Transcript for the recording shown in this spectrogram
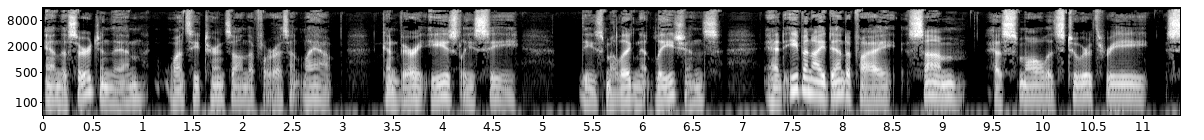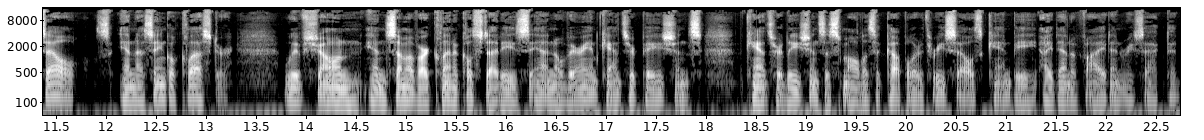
And the surgeon then, once he turns on the fluorescent lamp, can very easily see these malignant lesions and even identify some as small as two or three cells in a single cluster. We've shown in some of our clinical studies in ovarian cancer patients, cancer lesions as small as a couple or three cells can be identified and resected.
